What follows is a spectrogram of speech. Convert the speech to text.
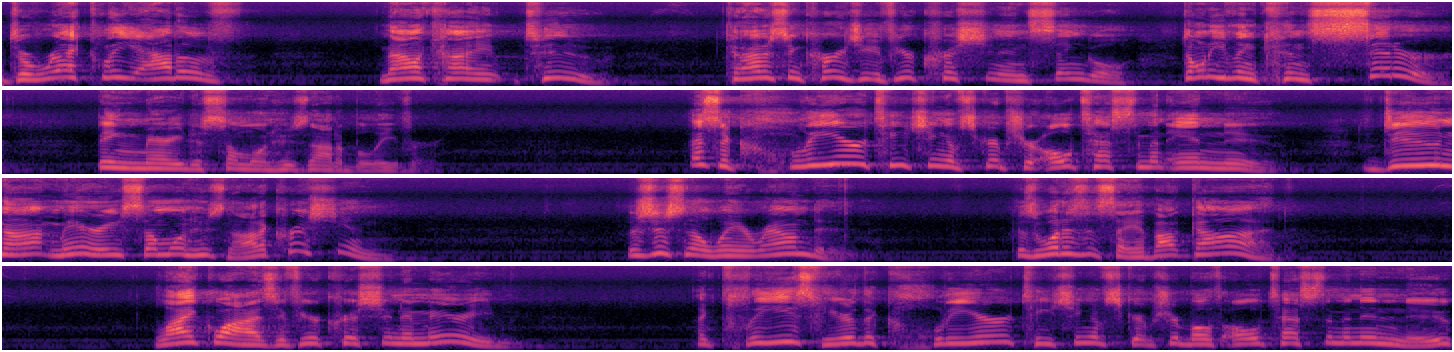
directly out of Malachi 2, can I just encourage you, if you're Christian and single, don't even consider being married to someone who's not a believer. That's a clear teaching of Scripture, Old Testament and New. Do not marry someone who's not a Christian. There's just no way around it. Because what does it say about God? Likewise, if you're Christian and married, like please hear the clear teaching of Scripture, both Old Testament and New.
